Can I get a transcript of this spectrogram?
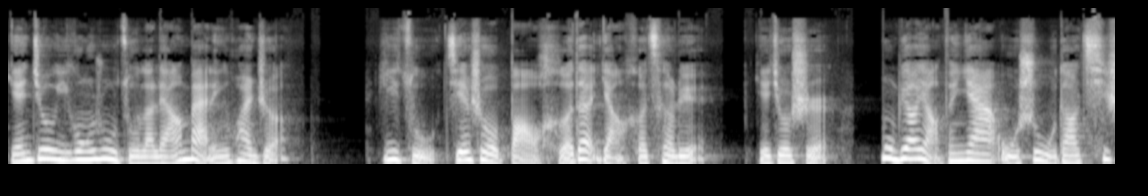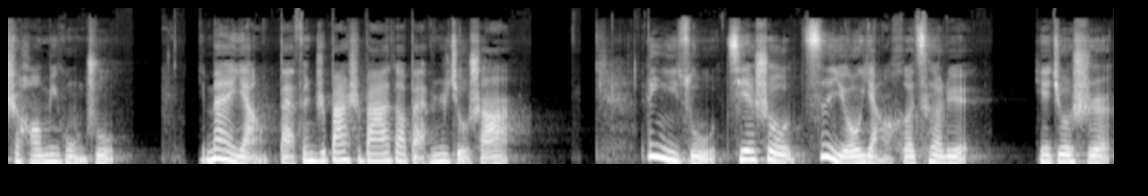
研究一共入组了两百零患者，一组接受饱和的氧合策略，也就是目标氧分压五十五到七十毫米汞柱，脉氧百分之八十八到百分之九十二。另一组接受自由氧合策略，也就是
